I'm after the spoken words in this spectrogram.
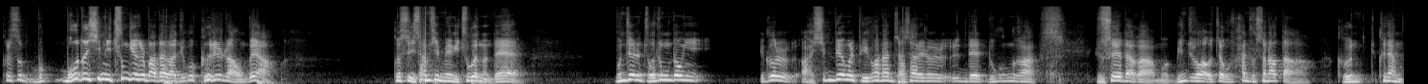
그래서 모든 심리 충격을 받아가지고 거리로 나온 거야. 그래서 20, 30명이 죽었는데 문제는 조중동이 이걸 아, 신병을 비관한 자살인데 누군가 유서에다가 뭐 민주화 어쩌고 한 줄 써놨다. 그건 그냥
